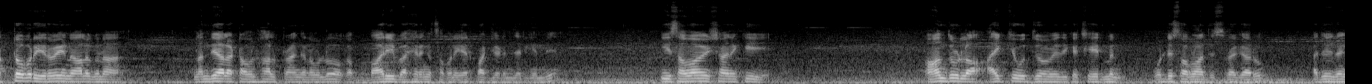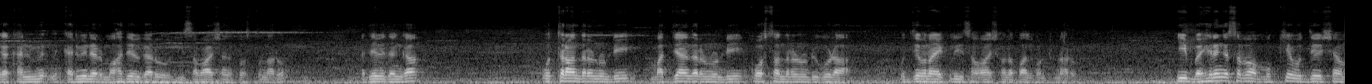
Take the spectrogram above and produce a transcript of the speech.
అక్టోబర్ ఇరవై నాలుగున నంద్యాల టౌన్ హాల్ ప్రాంగణంలో ఒక భారీ బహిరంగ సభను ఏర్పాటు చేయడం జరిగింది. ఈ సమావేశానికి ఆంధ్రుల ఐక్య ఉద్యమ వేదిక చైర్మన్ ఒడ్డి సోమనాథేశ్వరరావు గారు అదేవిధంగా కన్వీ కన్వీనర్ మహాదేవ్ గారు ఈ సమావేశానికి వస్తున్నారు. అదేవిధంగా ఉత్తరాంధ్ర నుండి మధ్యాంధ్ర నుండి కోస్తాంధ్ర నుండి కూడా ఉద్యమ నాయకులు ఈ సమావేశంలో పాల్గొంటున్నారు. ఈ బహిరంగ సభ ముఖ్య ఉద్దేశం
